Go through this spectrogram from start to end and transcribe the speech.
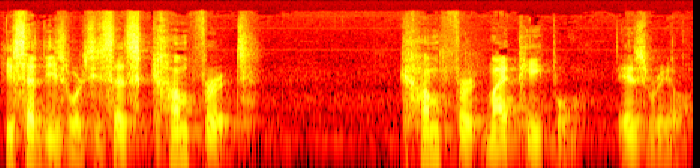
He said these words He says, Comfort, comfort my people, Israel.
